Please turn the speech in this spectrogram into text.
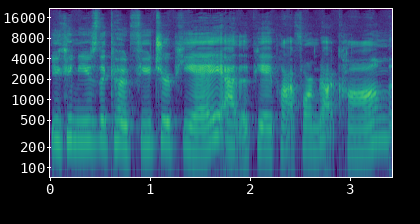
you can use the code FUTUREPA at thepaplatform.com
